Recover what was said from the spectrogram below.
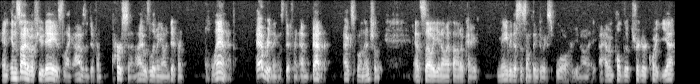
And inside of a few days, like I was a different person. I was living on a different planet everything was different and better exponentially. And so, you know, I thought, okay, maybe this is something to explore. You know, I, I haven't pulled the trigger quite yet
